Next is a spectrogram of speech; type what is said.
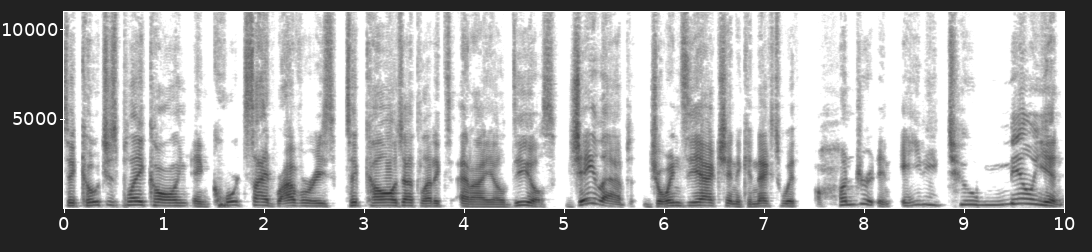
to coaches play calling and courtside rivalries to college athletics NIL deals. JLab joins the action and connects with 182 million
